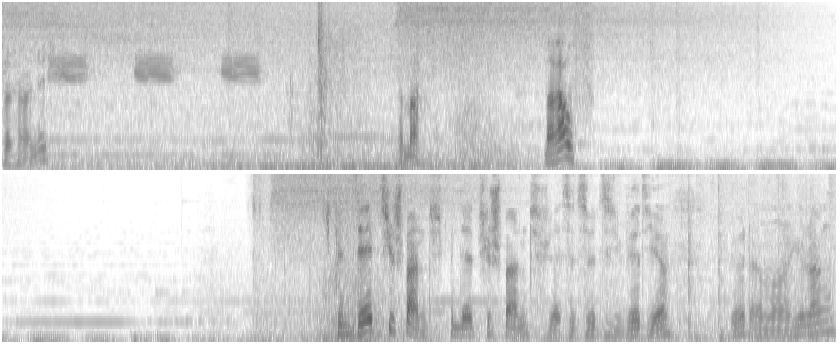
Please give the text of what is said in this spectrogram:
wahrscheinlich. Dann mach. Mach auf! Ich bin selbst gespannt. Ich bin selbst gespannt. Vielleicht jetzt wird es wird hier. Gut, einmal hier lang.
